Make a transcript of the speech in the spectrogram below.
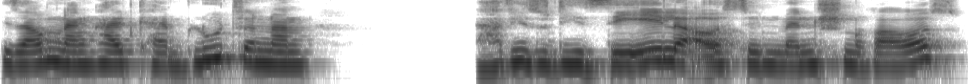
Die saugen dann halt kein Blut, sondern ja, wie so die Seele aus den Menschen raus.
